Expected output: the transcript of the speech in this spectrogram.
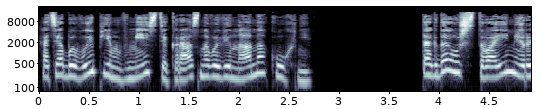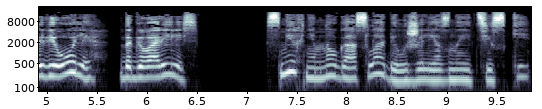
Хотя бы выпьем вместе красного вина на кухне». «Тогда уж с твоими равиоли договорились». Смех немного ослабил железные тиски,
